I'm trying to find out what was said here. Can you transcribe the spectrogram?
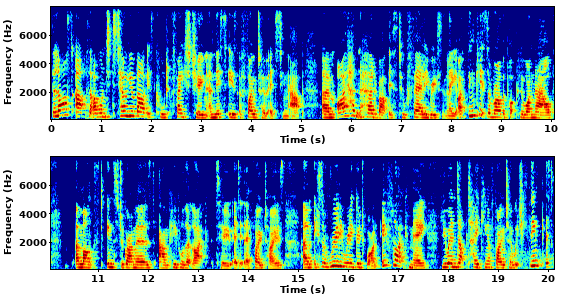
The last app that I wanted to tell you about is called Facetune and this is a photo editing app. Um, I hadn't heard about this till fairly recently. I think it's a rather popular one now amongst Instagrammers and people that like to edit their photos. Um, it's a really, really good one. If, like me, you end up taking a photo which you think is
